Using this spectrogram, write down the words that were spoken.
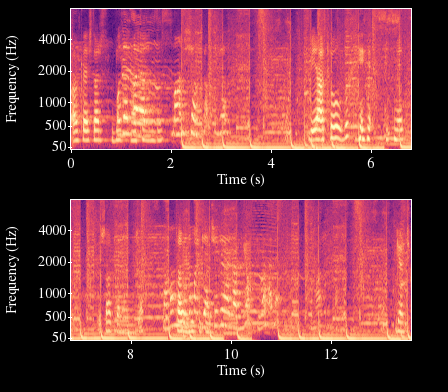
Arkadaşlar bir O da hata oldu. Lan şapkan. Bir hata oldu. İsmet şarttan oynayacak. Tamam Tabii, da benim bu süper. gerçek ayarlarım yok ki bak hele. Gerçek.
